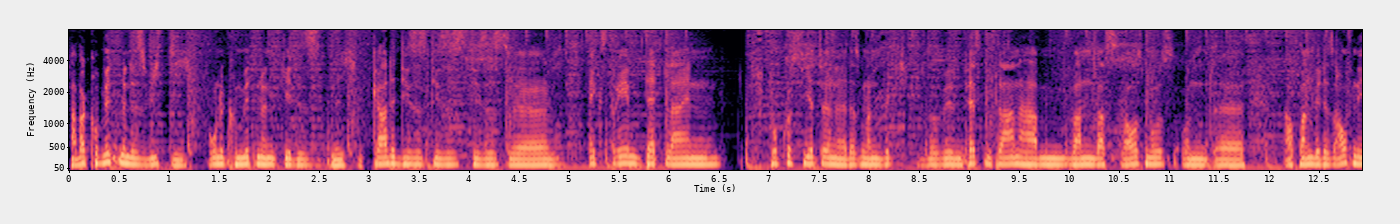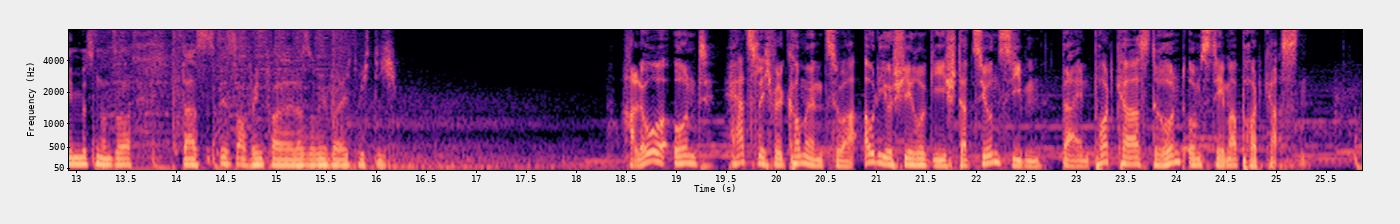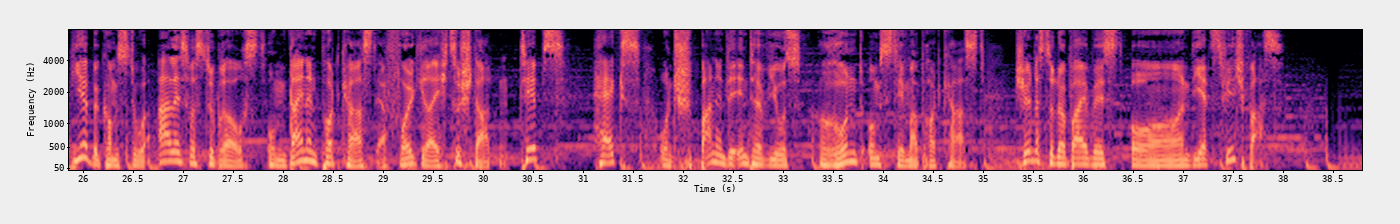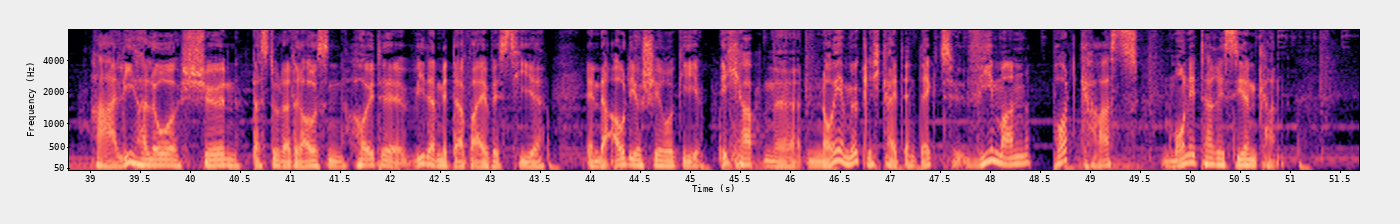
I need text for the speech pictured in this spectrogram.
Aber Commitment ist wichtig. Ohne Commitment geht es nicht. Gerade dieses, dieses, dieses äh, extrem Deadline fokussierte, ne, dass man wirklich, dass wir einen festen Plan haben, wann was raus muss und äh, auch wann wir das aufnehmen müssen und so. Das ist auf jeden Fall, das ist auf jeden Fall echt wichtig. Hallo und herzlich willkommen zur Audiochirurgie Station 7, dein Podcast rund ums Thema Podcasten. Hier bekommst du alles, was du brauchst, um deinen Podcast erfolgreich zu starten. Tipps, Hacks und spannende Interviews rund ums Thema Podcast. Schön, dass du dabei bist und jetzt viel Spaß. Hallo, schön, dass du da draußen heute wieder mit dabei bist hier in der Audiochirurgie. Ich habe eine neue Möglichkeit entdeckt, wie man Podcasts monetarisieren kann.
